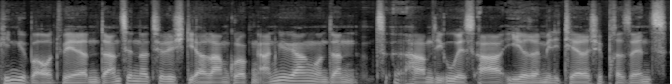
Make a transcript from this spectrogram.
hingebaut werden, dann sind natürlich die Alarmglocken angegangen und dann haben die USA ihre militärische Präsenz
